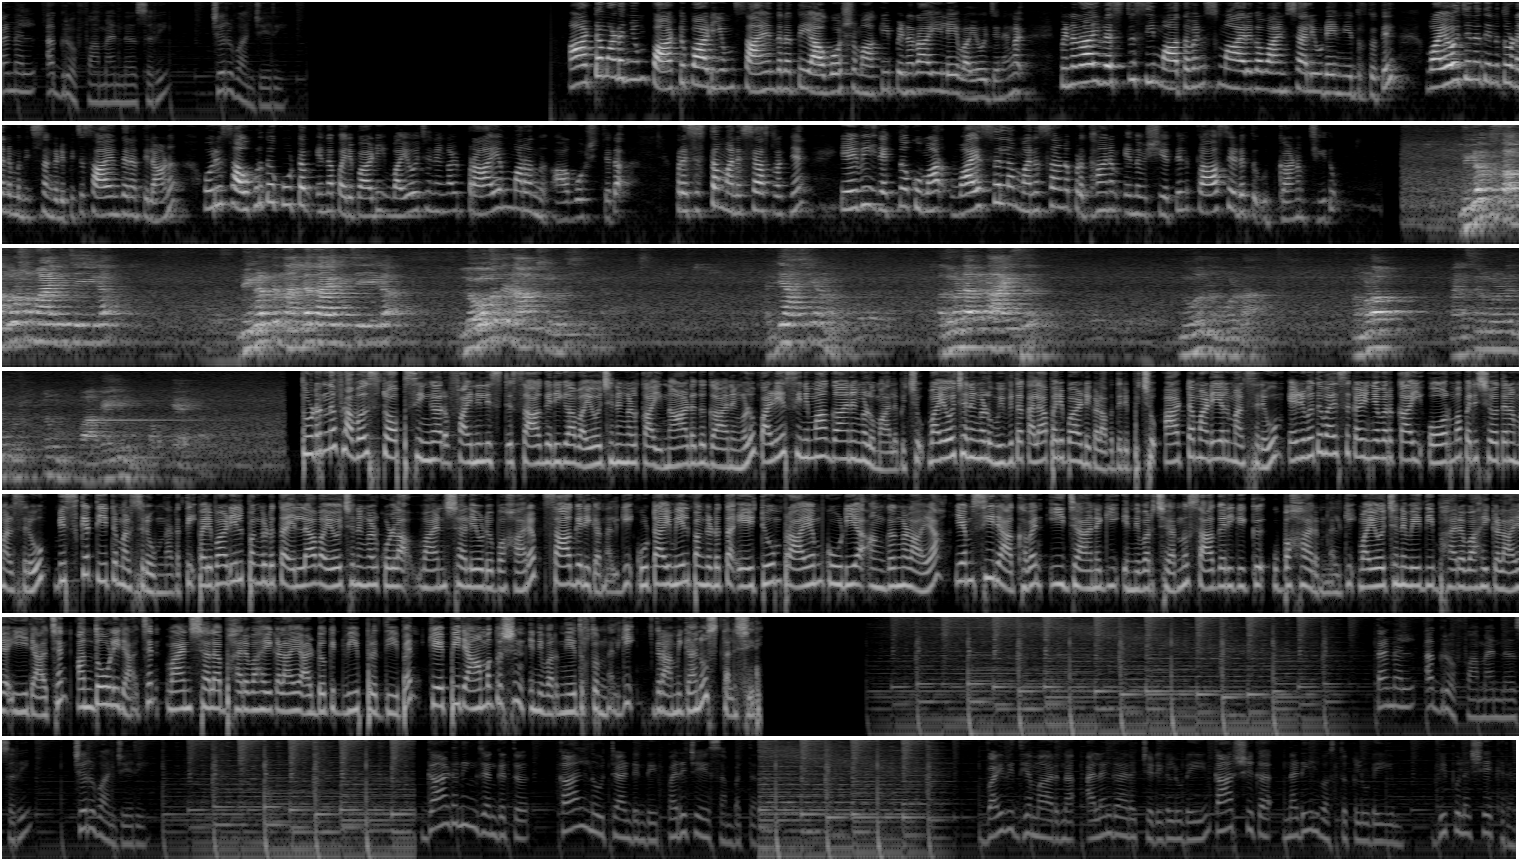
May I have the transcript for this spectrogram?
Thanal agro farm and nursery Cheruvanchery. ആട്ടമടഞ്ഞും പാട്ടുപാടിയും സായന്തനത്തെ ആഘോഷമാക്കി പിണറായിയിലെ വയോജനങ്ങൾ. പിണറായി വെസ്റ്റ് സി മാധവൻ സ്മാരക വായനശാലയുടെ നേതൃത്വത്തിൽ വയോജന ദിനത്തോടനുബന്ധിച്ച് സംഘടിപ്പിച്ച സായന്തനത്തിലാണ് ഒരു സൗഹൃദ കൂട്ടം എന്ന പരിപാടി വയോജനങ്ങൾ പ്രായം മറന്ന് ആഘോഷിച്ചത്. പ്രശസ്ത മനഃശാസ്ത്രജ്ഞൻ എ വി രത്നകുമാർ വയസ്സല്ല മനസ്സാണ് പ്രധാനം എന്ന വിഷയത്തിൽ ക്ലാസ് എടുത്ത് ഉദ്ഘാടനം ചെയ്തു. നിങ്ങൾക്ക് സന്തോഷമായത് ചെയ്യുക നിങ്ങൾക്ക് നല്ലതായത് ചെയ്യുക ലോകത്തിന് ആവശ്യമുള്ളത് ചെയ്യുക. വലിയ ആശയമാണ്. അതുകൊണ്ട് അവരുടെ ആയുസ് നൂറിന് മുകളിലാണ്. നമ്മളോ മനസ്സിന് മുഴുവൻ ദുഷ്ടവും പകയും ഒക്കെ ആയിട്ടാണ്. തുടർന്ന് Flowers top singer finalist Sagarika വയോജനങ്ങൾക്കായി നാടക ഗാനങ്ങളും പഴയ സിനിമാ ഗാനങ്ങളും ആലപിച്ചു. വയോജനങ്ങളും വിവിധ കലാപരിപാടികൾ അവതരിപ്പിച്ചു. ആട്ടമടയൽ മത്സരവും എഴുപത് വയസ്സ് കഴിഞ്ഞവർക്കായി ഓർമ്മ പരിശോധന മത്സരവും ബിസ്ക്കറ്റ് തീറ്റ മത്സരവും നടത്തി. പരിപാടിയിൽ പങ്കെടുത്ത എല്ലാ വയോജനങ്ങൾക്കുള്ള വായനശാലയുടെ ഉപഹാരം സാഗരിക നൽകി. കൂട്ടായ്മയിൽ പങ്കെടുത്ത ഏറ്റവും പ്രായം കൂടിയ അംഗങ്ങളായ M C Raghavan E Janaki എന്നിവർ ചേർന്ന് സാഗരികയ്ക്ക് ഉപഹാരം നൽകി. വയോജനവേദി ഭാരവാഹികളായ ഇ രാജൻ അന്തോളി രാജൻ വായനശാല ഭാരവാഹികളായ advocate V Pradeepan K P Ramakrishnan എന്നിവർ നേതൃത്വം നൽകി. ഗ്രാമികാനൂസ് Thalassery. Thanal agro and nursery Cheruvanchery. Gardening രംഗത്ത് കാൽ നൂറ്റാണ്ടിന്റെ പരിചയ സമ്പത്ത്. വൈവിധ്യമാർന്ന അലങ്കാര ചെടികളുടെയും കാർഷിക നടീൽ വസ്തുക്കളുടെയും വിപുല ശേഖരം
